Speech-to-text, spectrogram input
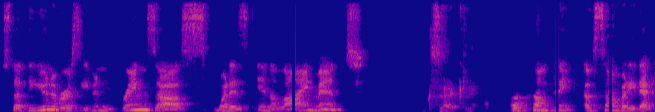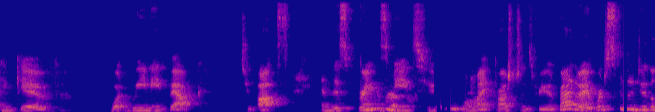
so that the universe even brings us what is in alignment. Exactly. Of something of somebody that can give what we need back to us. And this brings me to one of my questions for you. And by the way, we're just going to do the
